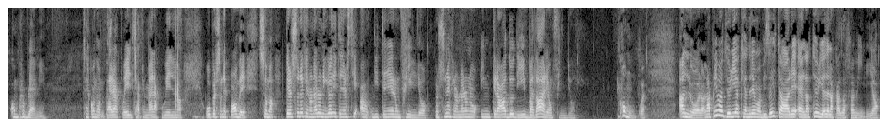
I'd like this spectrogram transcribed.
con problemi. Secondo me era quel, cioè per me era quello, o persone povere, insomma, persone che non erano in grado di, tenersi a, di tenere un figlio, persone che non erano in grado di badare a un figlio. Comunque, allora, la prima teoria che andremo a visitare è la teoria della casa famiglia.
